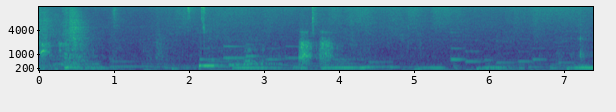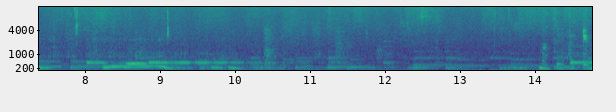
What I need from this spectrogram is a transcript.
ราชนะคะ เหมือไอติม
